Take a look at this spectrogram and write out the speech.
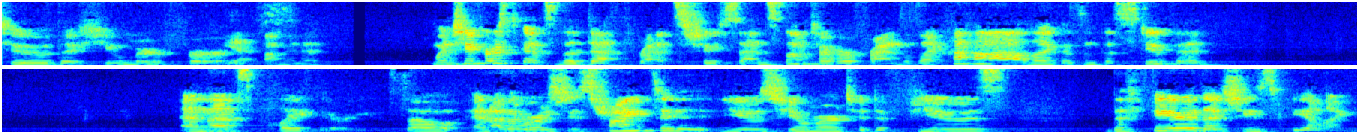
to the humor for Yes. a minute. When she first gets the death threats, she sends them to her friends. It's like, haha, like, isn't this stupid? And that's play theory. So, in other words, she's trying to use humor to diffuse the fear that she's feeling.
